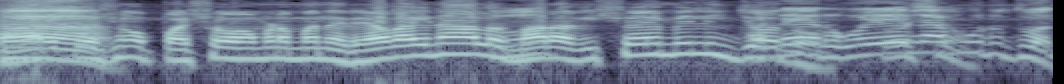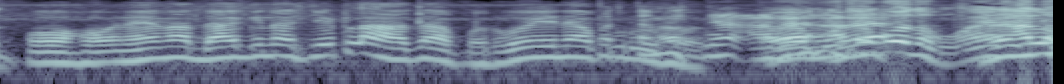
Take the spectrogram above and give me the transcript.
મારે તો શું પશુ હમણાં મને રેવાય ના આલો મારા વિશ્વાય મેલી જો અને રોય ના પૂરું થોત. ઓહો અને એના દાગીના કેટલા હતા પર રોય ના પૂરું. હવે. હું શું કહું અહીં આલો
